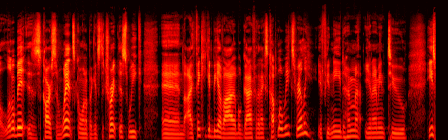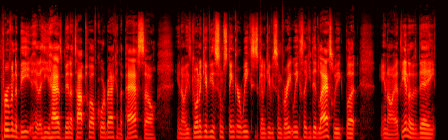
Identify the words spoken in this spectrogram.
a little bit is Carson Wentz going up against Detroit this week, and I think he could be a viable guy for the next couple of weeks. Really, if you need him, you know what I mean. To he's proven to be he has been a top 12 quarterback in the past, so you know he's going to give you some stinker weeks. He's going to give you some great weeks like he did last week, but you know, at the end of the day,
